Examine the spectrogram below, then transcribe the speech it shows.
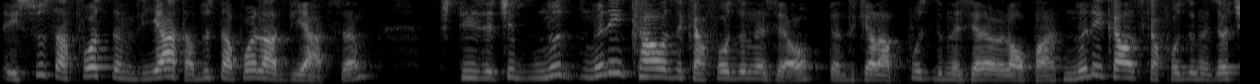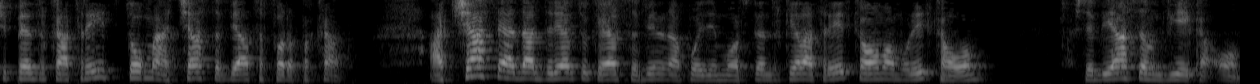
Isus a fost înviat, a dus înapoi la viață, știți de ce? Nu, nu din cauza că a fost Dumnezeu, pentru că El a pus Dumnezeu la o parte, nu din cauza că a fost Dumnezeu, ci pentru că a trăit tocmai această viață fără păcat. Aceasta i-a dat dreptul ca El să vină înapoi din morți, pentru că El a trăit ca om, a murit ca om și trebuia să învie ca om.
